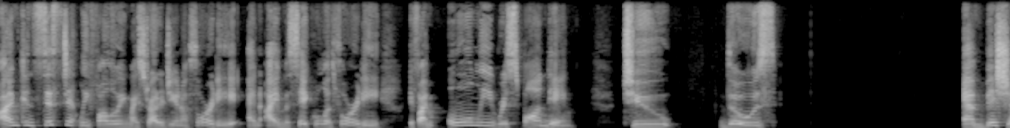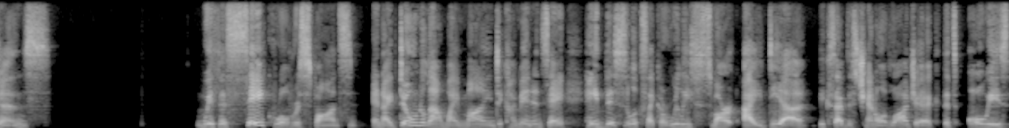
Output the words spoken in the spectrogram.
I'm consistently following my strategy and authority and I'm a sacral authority, if I'm only responding to those ambitions with a sacral response and I don't allow my mind to come in and say, Hey, this looks like a really smart idea because I have this channel of logic that's always,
